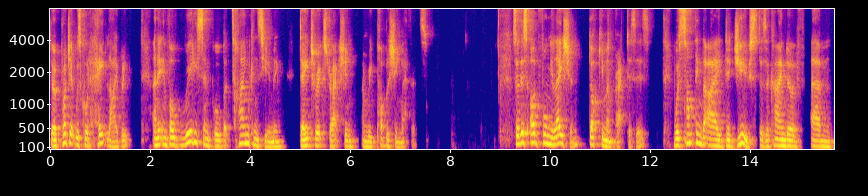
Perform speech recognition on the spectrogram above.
The project was called Hate Library, and it involved really simple but time consuming data extraction and republishing methods. So this odd formulation, document practices, was something that I deduced as a kind of um,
